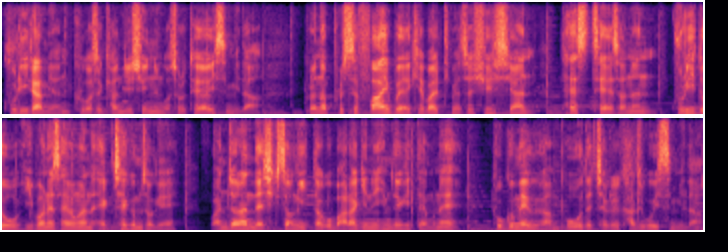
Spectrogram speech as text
구리라면 그것을 견딜 수 있는 것으로 되어 있습니다. 그러나 플스5의 개발팀에서 실시한 테스트에서는 구리도 이번에 사용한 액체 금속에 완전한 내식성이 있다고 말하기는 힘들기 때문에 도금에 의한 보호 대책을 가지고 있습니다.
